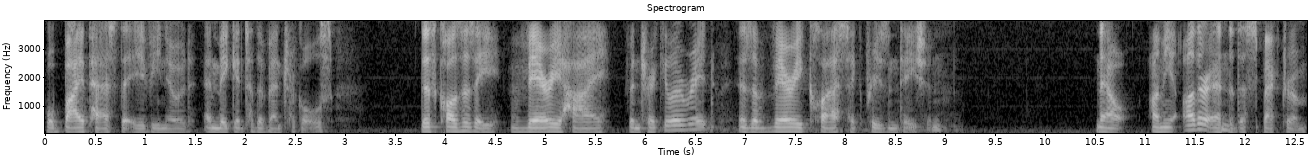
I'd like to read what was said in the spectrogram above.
will bypass the AV node and make it to the ventricles. This causes a very high ventricular rate and is a very classic presentation. Now, on the other end of the spectrum,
